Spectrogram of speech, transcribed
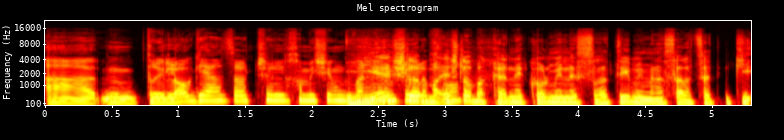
הטרילוגיה הזאת של 50 גוונים של אפור. יש לה בקנה כל מיני סרטים, היא מנסה לצאת, כי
